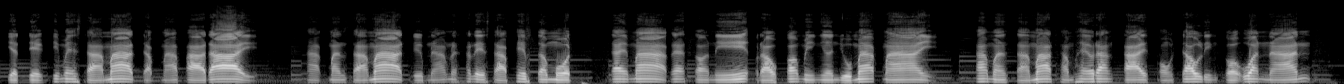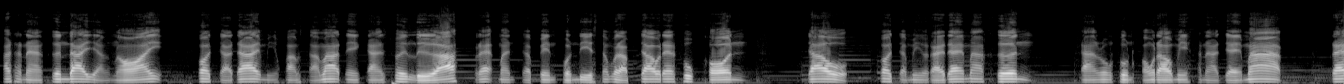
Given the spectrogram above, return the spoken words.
เกลียดเด็กที่ไม่สามารถจับหมาป่าได้ หากมันสามารถดื่มน้ำในทะเลสาบเทพสมุทรได้มาก และตอนนี้เราก็มีเงินอยู่มากมาย ถ้ามันสามารถทำให้ร่างกายของเจ้าลิงตัวอ้วนนั้น พัฒนาขึ้นได้อย่างน้อย ก็จะได้มีความสามารถในการช่วยเหลือ และมันจะเป็นผลดีสำหรับเจ้าและทุกคน เจ้าก็จะมีรายได้มากขึ้น การลงทุนของเรามีขนาดใหญ่มาก และ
